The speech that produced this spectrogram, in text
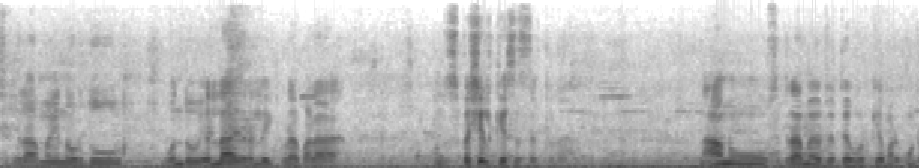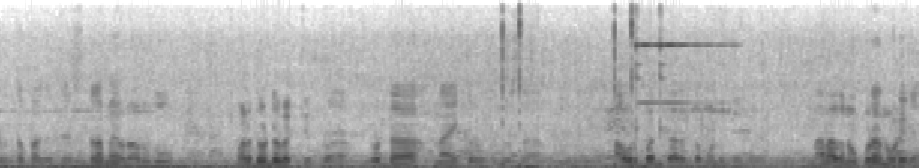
ಸಿದ್ದರಾಮಯ್ಯನವ್ರದ್ದು ಒಂದು ಎಲ್ಲ ಇದರಲ್ಲಿ ಕೂಡ ಭಾಳ ಒಂದು ಸ್ಪೆಷಲ್ ಕೇಸಸ್ ಇರ್ತದೆ. ನಾನು ಸಿದ್ದರಾಮಯ್ಯವ್ರ ಜೊತೆ ಹೋಲಿಕೆ ಮಾಡಿಕೊಂಡ್ರೆ ತಪ್ಪಾಗುತ್ತೆ. ಸಿದ್ದರಾಮಯ್ಯವ್ರವ್ರದ್ದು ಭಾಳ ದೊಡ್ಡ ವ್ಯಕ್ತಿತ್ವ, ದೊಡ್ಡ ನಾಯಕರು ಸಹ ಅವ್ರು ಬಂದಿದ್ದಾರೆ ತೊಗೊಂಡಿದ್ದೇನೆ. ನಾನು ಅದನ್ನು ಕೂಡ ನೋಡಿದೆ.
